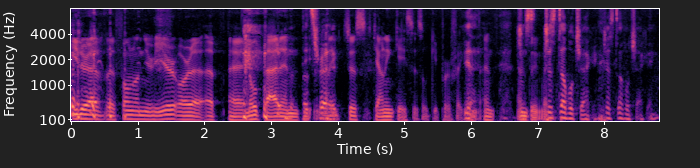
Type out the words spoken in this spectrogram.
either have a phone on your ear or a, a, a notepad and That's right. like just counting cases. Okay, perfect. Yeah. And, and just, doing just double checking. Just double checking.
